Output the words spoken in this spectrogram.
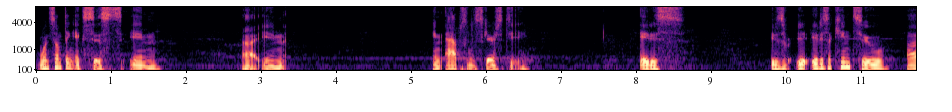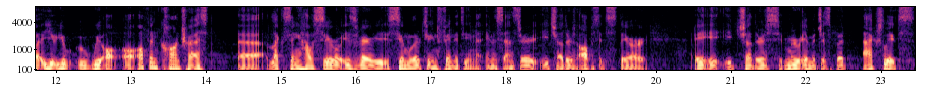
when something exists in uh, in in absolute scarcity, it is it is it is akin to uh, you, you, we often contrast uh, like saying how zero is very similar to infinity in a, in a sense. They're each other's opposites. They are each other's mirror images, but actually it's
